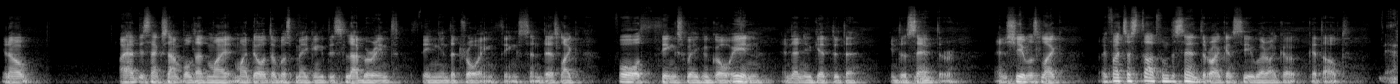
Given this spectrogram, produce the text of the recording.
you know I had this example that my, my daughter was making this labyrinth thing in the drawing things, and there's like four things where you can go in, and then you get to the in the center. And she was like, if I just start from the center, I can see where I go get out. Yeah.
